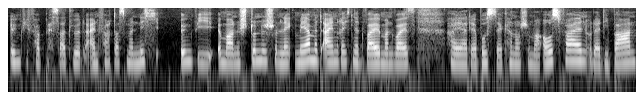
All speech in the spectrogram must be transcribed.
irgendwie verbessert wird. Einfach, dass man nicht irgendwie immer eine Stunde schon mehr mit einrechnet, weil man weiß, ah ja, der Bus, der kann auch schon mal ausfallen oder die Bahn,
